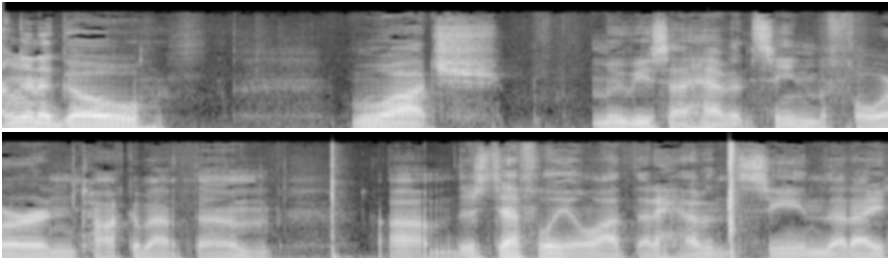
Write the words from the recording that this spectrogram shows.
I'm gonna go watch movies I haven't seen before and talk about them. Um, there's definitely a lot that I haven't seen that I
